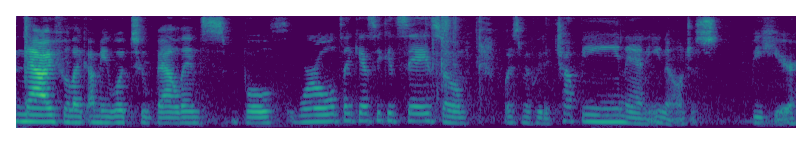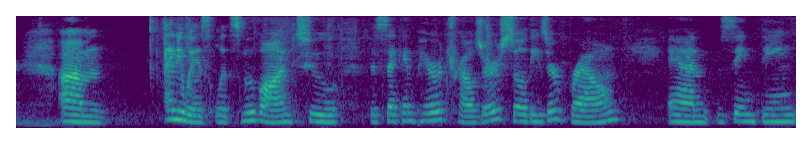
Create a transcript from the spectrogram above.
now I feel like I'm able to balance both worlds, I guess you could say. So, what is my way to chopping and, you know, just be here. Um, anyways, let's move on to the second pair of trousers. So these are brown and the same thing,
